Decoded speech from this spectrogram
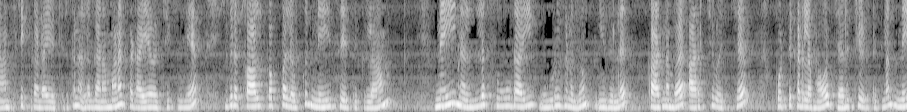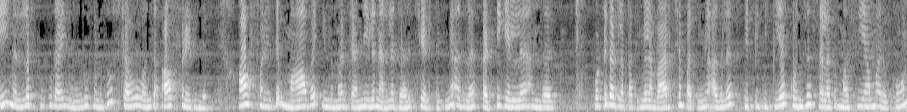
நான்ஸ்டிக் கடாய் வச்சுருக்கேன். நல்ல கனமான கடாயாக வச்சுக்கோங்க. இதில் கால் கப் அளவுக்கு நெய் சேர்த்துக்கலாம். நெய் நல்லா சூடாகி உருகினதும் இதில் நம்ம அரைச்சி வச்ச பொட்டுக்கடலை மாவை ஜலிச்சு எடுத்துக்கலாம். நெய் நல்லா சூடாகி உருகினதும் ஸ்டவ் வந்து ஆஃப் பண்ணிவிடுங்க ஆஃப் பண்ணிவிட்டு மாவை இந்த மாதிரி ஜன்னியில் நல்லா ஜலிச்சு எடுத்துக்கோங்க. அதில் கட்டிகளில் அந்த பொட்டுக்கடலை பார்த்திங்களா நம்ம அரைச்சோம் பார்த்திங்களா அதில் திப்பி திப்பியாக கொஞ்சம் சிலது மசியாமல் இருக்கும்.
